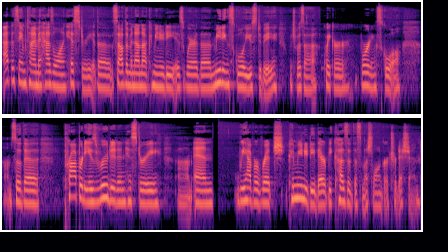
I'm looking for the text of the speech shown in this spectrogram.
At the same time, it has a long history. The South of Monadnock community is where the meeting school used to be, which was a Quaker boarding school. Um, so the property is rooted in history, um, and we have a rich community there because of this much longer tradition.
